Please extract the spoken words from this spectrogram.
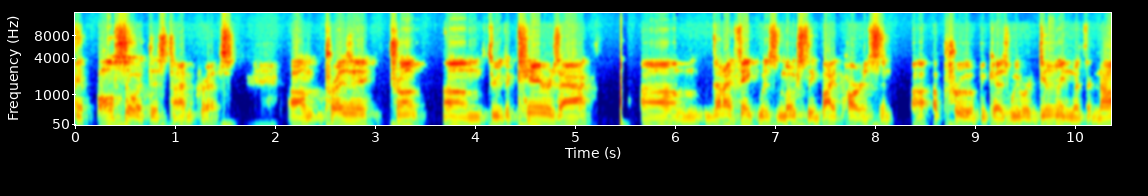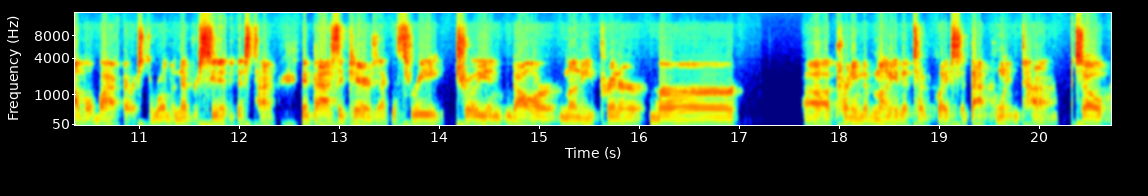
And also at this time, Chris, um, President Trump, um, through the CARES Act, um, that I think was mostly bipartisan uh, approved because we were dealing with a novel virus. The world had never seen it this time. They passed the CARES Act, the $3 trillion money printer brr, uh, printing of money that took place at that point in time. So,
